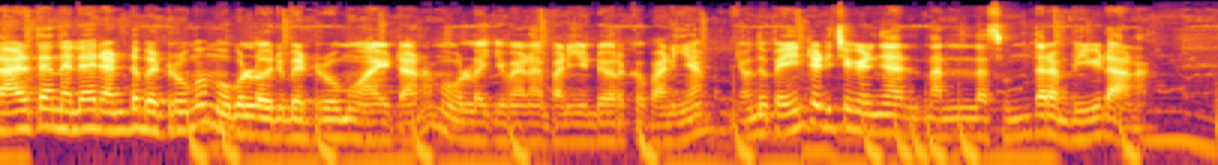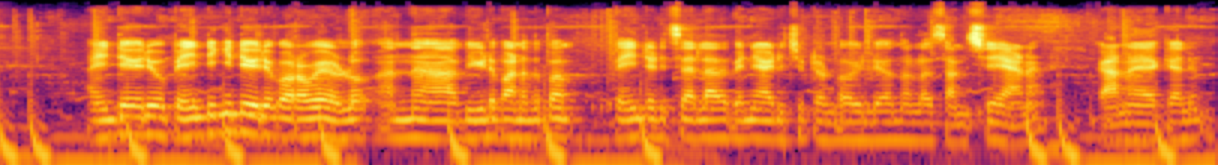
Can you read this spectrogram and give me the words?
താഴത്തെ നില രണ്ട് ബെഡ്റൂമും മുകളിൽ ഒരു ബെഡ്റൂമും ആയിട്ടാണ് മുകളിലേക്ക് വേണം പണിയേണ്ടവർക്ക് പണിയാം. ഒന്ന് പെയിന്റ് അടിച്ചു കഴിഞ്ഞാൽ നല്ല സുന്ദരം വീടാണ്. അതിന്റെ ഒരു പെയിന്റിങ്ങിന്റെ ഒരു കുറവേ ഉള്ളൂ. അന്ന് ആ വീട് പണിതിപ്പം പെയിന്റ് അടിച്ചല്ലാതെ പിന്നെ അടിച്ചിട്ടുണ്ടോ ഇല്ലയോ എന്നുള്ള സംശയമാണ്. കാരണം ഏക്കാലും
